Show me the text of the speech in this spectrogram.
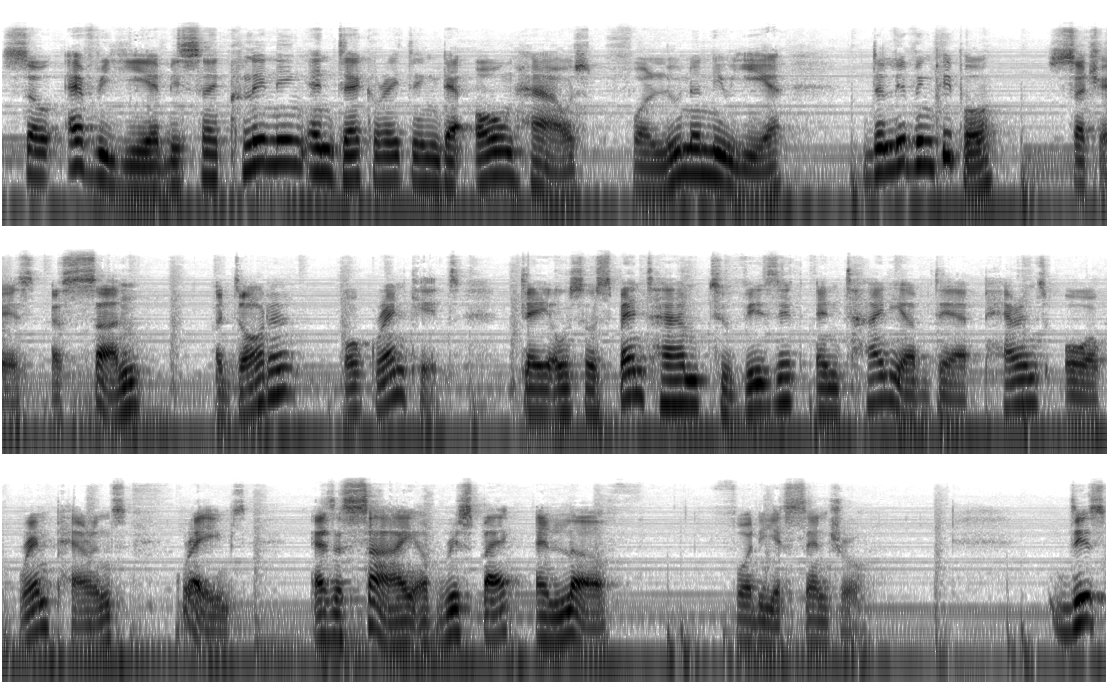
So every year, besides cleaning and decorating their own house for Lunar New Year, the living people, such as a son, a daughter, or grandkids. They also spend time to visit and tidy up their parents' or grandparents' graves as a sign of respect and love for the essential. This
